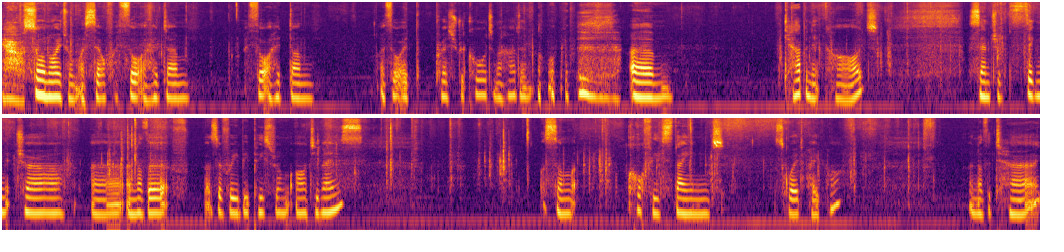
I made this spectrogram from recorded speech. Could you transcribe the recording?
Yeah, I was so annoyed with myself. I thought I had um I thought I had done I thought I'd pressed record and I hadn't. um, cabinet card, centre of the signature, uh, another, that's a freebie piece from ARTYmaze. Some coffee stained squared paper. Another tag.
